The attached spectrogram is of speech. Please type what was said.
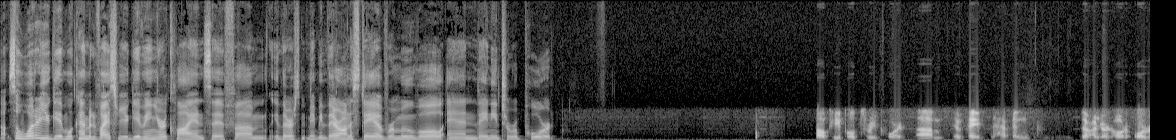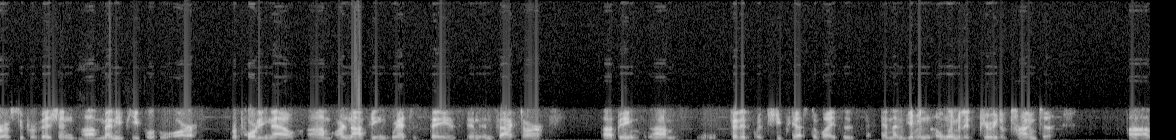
Uh, so, what are you give? What kind of advice are you giving your clients if um, there's maybe they're on a stay of removal and they need to report? Tell people to report um, if they have been they're under an order, order of supervision. Uh, many people who are reporting now um, are not being granted stays, and in fact are uh, being um, fitted with GPS devices and then given a limited period of time to uh,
